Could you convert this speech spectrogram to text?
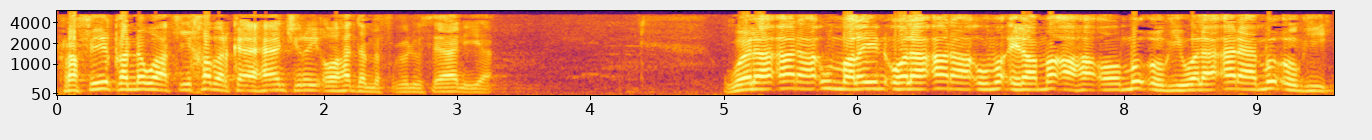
Rafiiqanna waa kii khabarka ahaan jiray oo hadda mafcuulu haaniya walaa araa u malayn walaa araa ilaa ma aha oo ma ogi walaa araa ma ogi.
